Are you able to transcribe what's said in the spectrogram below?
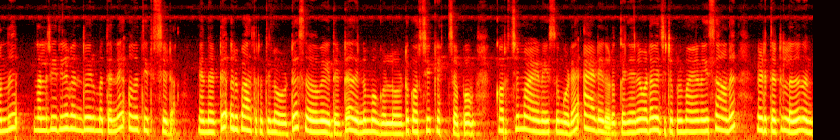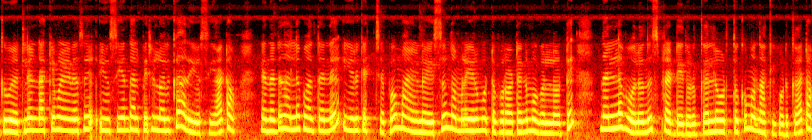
ഒന്ന് നല്ല രീതിയിൽ വെന്ത് വരുമ്പോൾ തന്നെ ഒന്ന് തിരിച്ചിടുക. എന്നിട്ട് ഒരു പാത്രത്തിലോട്ട് സെർവ് ചെയ്തിട്ട് അതിന്റെ മുകളിലോട്ട് കുറച്ച് കെച്ചപ്പും കുറച്ച് മയണൈസും കൂടെ ആഡ് ചെയ്ത് കൊടുക്കുക. ഞാനിവിടെ വെജിറ്റബിൾ മയണൈസ് ആണ് എടുത്തിട്ടുള്ളത്. നിങ്ങൾക്ക് വീട്ടിലുണ്ടാക്കിയ മയണൈസ് യൂസ് ചെയ്യാൻ താല്പര്യമുള്ളവർക്ക് അത് യൂസ് ചെയ്യാം കേട്ടോ. എന്നിട്ട് നല്ലപോലെ തന്നെ ഈ ഒരു കെച്ചപ്പും മയണൈസും നമ്മൾ ഈ ഒരു മുട്ട പൊറോട്ടേന്റെ മുകളിലോട്ട് നല്ല പോലെ ഒന്ന് സ്പ്രെഡ് ചെയ്ത് കൊടുക്കുക. എല്ലായിടത്തേക്കും ഒന്നാക്കി കൊടുക്കുക കേട്ടോ.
